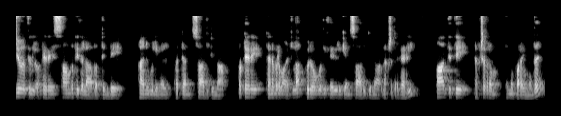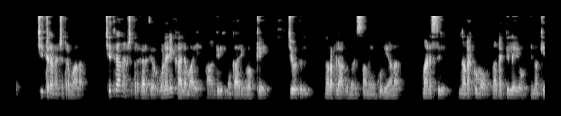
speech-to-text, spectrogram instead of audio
ജീവിതത്തിൽ ഒട്ടേറെ സാമ്പത്തിക ലാഭത്തിന്റെ ആനുകൂല്യങ്ങൾ പറ്റാൻ സാധിക്കുന്ന ഒട്ടേറെ ധനപരമായിട്ടുള്ള പുരോഗതി കൈവരിക്കാൻ സാധിക്കുന്ന നക്ഷത്രക്കാരിൽ ആദ്യത്തെ നക്ഷത്രം എന്ന് പറയുന്നത് ചിത്ര നക്ഷത്രമാണ്. ചിത്ര നക്ഷത്രക്കാർക്ക് വളരെ കാലമായി ആഗ്രഹിക്കുന്ന കാര്യങ്ങളൊക്കെ ജീവിതത്തിൽ നടപ്പിലാകുന്ന ഒരു സമയം കൂടിയാണ്. മനസ്സിൽ നടക്കുമോ നടക്കില്ലയോ എന്നൊക്കെ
